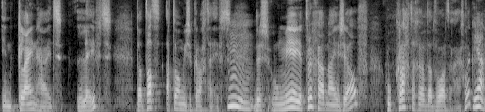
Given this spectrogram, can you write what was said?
in kleinheid leeft, dat dat atomische kracht heeft. Hmm, Dus hoe meer je teruggaat naar jezelf, hoe krachtiger dat wordt eigenlijk. ja.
